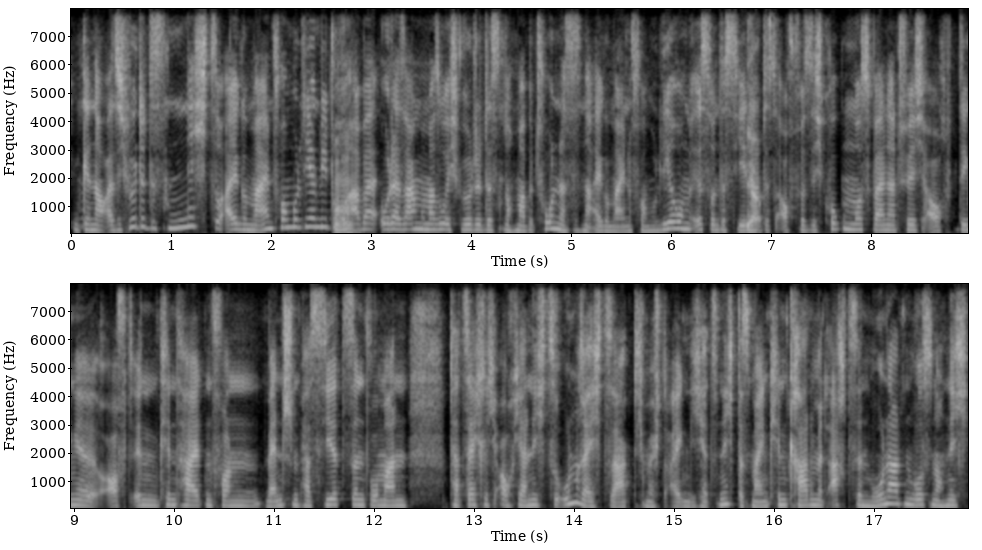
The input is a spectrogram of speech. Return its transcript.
Genau, also ich würde das nicht so allgemein formulieren wie du, mhm. aber oder sagen wir mal so, ich würde das nochmal betonen, dass es eine allgemeine Formulierung ist und dass jeder ja. das auch für sich gucken muss, weil natürlich auch Dinge oft in Kindheiten von Menschen passiert sind, wo man tatsächlich auch ja nicht zu Unrecht sagt, ich möchte eigentlich jetzt nicht, dass mein Kind gerade mit 18 Monaten, wo es noch nicht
